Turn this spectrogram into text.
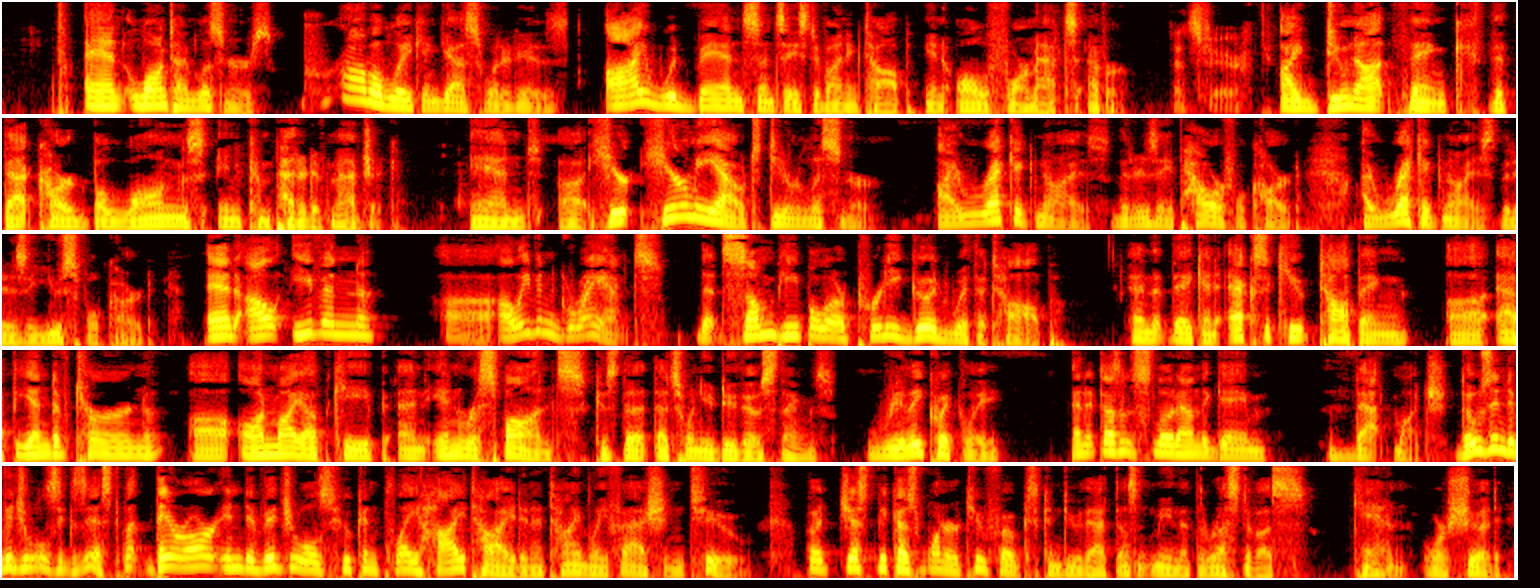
And longtime listeners probably can guess what it is. I would ban Sensei's Divining Top in all formats ever. That's fair. I do not think that that card belongs in competitive magic. And uh, hear hear me out, dear listener. I recognize that it is a powerful card. I recognize that it is a useful card, and I'll even uh, I'll even grant that some people are pretty good with a top, and that they can execute topping uh, at the end of turn uh, on my upkeep and in response, because that's when you do those things really quickly, and it doesn't slow down the game that much. Those individuals exist, but there are individuals who can play high tide in a timely fashion too. But just because one or two folks can do that doesn't mean that the rest of us can or should.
